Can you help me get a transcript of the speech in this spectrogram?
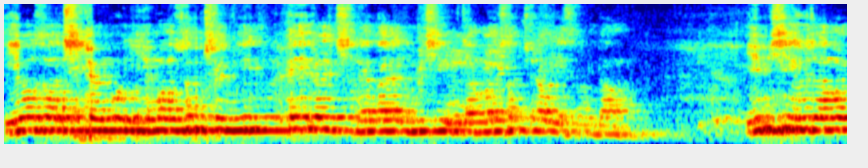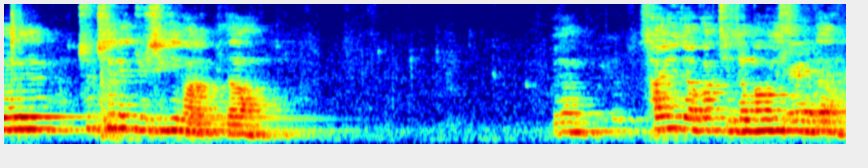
이어서 집행부 임원 선출 및 회의를 진행할 임시의장을 선출하겠습니다. 임시의장을 추천해 주시기 바랍니다. 그냥 사회자가 지정하겠습니다.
